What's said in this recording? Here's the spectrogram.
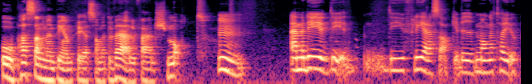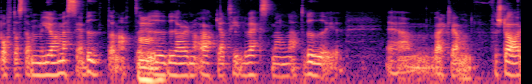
opassande med BNP som ett välfärdsmått? Mm. Nej, men det, är ju, det, det är ju flera saker. Vi, många tar ju upp oftast den miljömässiga biten. Att Mm. vi, vi har en ökad tillväxt men att vi eh, verkligen förstör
